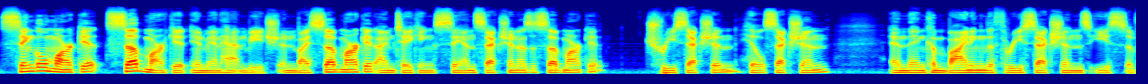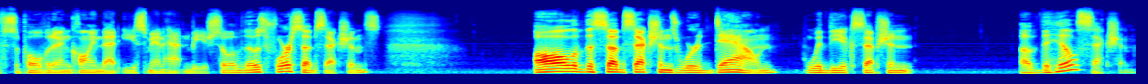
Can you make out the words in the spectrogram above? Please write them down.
single market, submarket in Manhattan Beach. And by submarket, I'm taking sand section as a submarket, tree section, hill section, and then combining the three sections east of Sepulveda and calling that East Manhattan Beach. So of those four subsections, all of the subsections were down with the exception of the hill section.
